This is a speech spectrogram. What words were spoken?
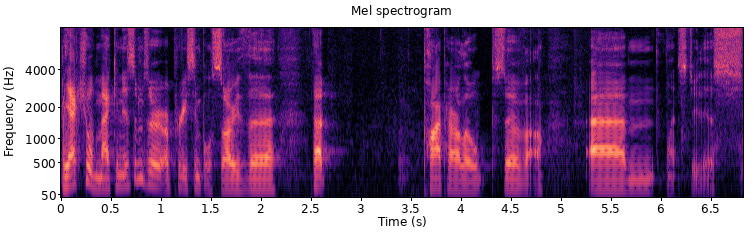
the actual mechanisms are, are, pretty simple. So the that PyParallel server. Um, let's do this.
